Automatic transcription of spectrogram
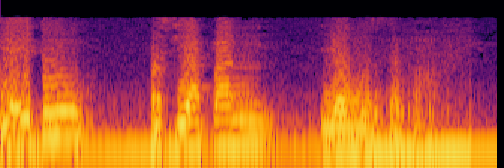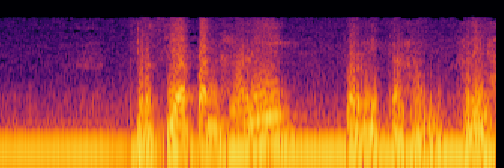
Yaitu persiapan Yaumuz Zafaf. Persiapan hari pernikahan, hari H.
